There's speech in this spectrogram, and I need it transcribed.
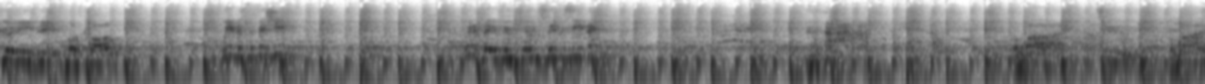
Good evening, Porthcawl. We're Mr. Fishy. We're gonna play a few tunes for you this evening. a one, a two, a one.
